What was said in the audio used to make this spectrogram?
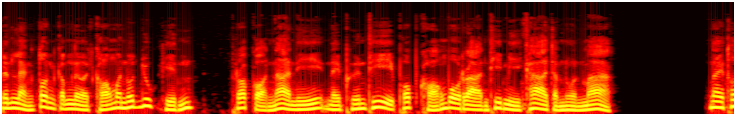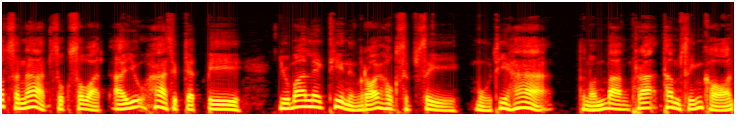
เป็นแหล่งต้นกำเนิดของมนุษย์ยุคหิน เพราะก่อนหน้านี้ในพื้นที่พบของโบราณที่มีค่าจำนวนมากนายทศนาถสุขสวัสดิ์อายุ 57 ปี อยู่บ้านเลขที่ 164 หมู่ที่ 5 ถนนบางพระถ้ำสิงขอน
